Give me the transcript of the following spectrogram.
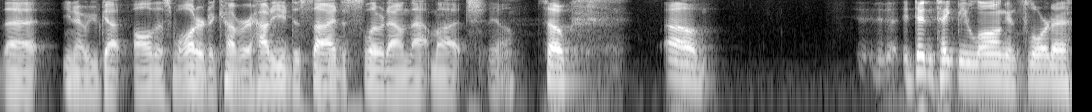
that you know you've got all this water to cover. How do you decide to slow down that much? Yeah. So, um, it- didn't take me long in Florida,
